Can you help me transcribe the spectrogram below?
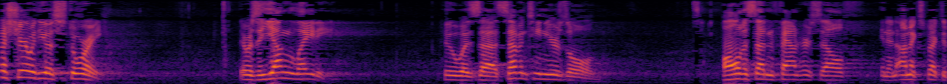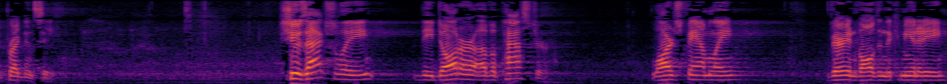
to share with you a story. There was a young lady who was uh, 17 years old. All of a sudden, found herself in an unexpected pregnancy. She was actually the daughter of a pastor, large family, very involved in the community,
